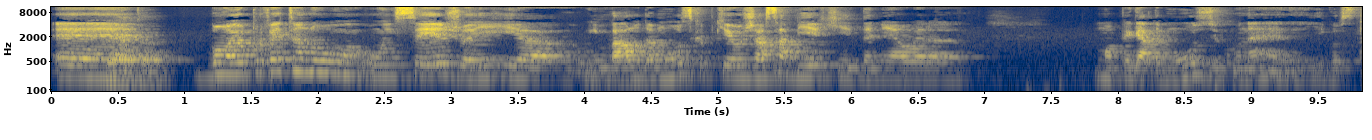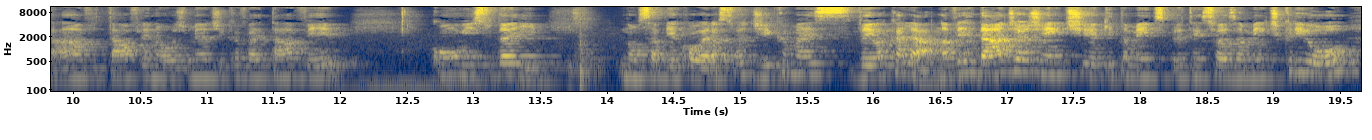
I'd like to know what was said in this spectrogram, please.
É, bom, eu aproveitando o, o ensejo aí, a, o embalo da música, porque eu já sabia que Daniel era uma pegada músico, né, e gostava e tal, falei, não, hoje minha dica vai estar a ver com isso daí. Não sabia qual era a sua dica, mas veio a calhar. Na verdade, a gente aqui também despretensiosamente criou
